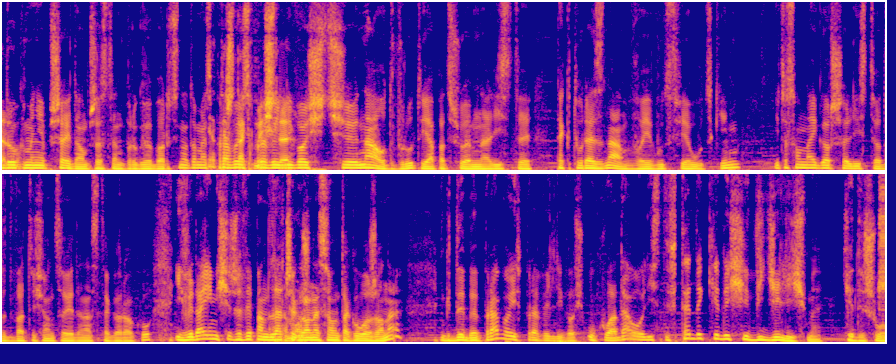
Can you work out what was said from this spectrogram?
według mnie przejdą przez ten próg wyborczy. Natomiast Ja Prawo i tak myślę. Sprawiedliwość na odwrót. Ja patrzyłem na listy, te, które znam w województwie łódzkim. I to są najgorsze listy od 2011 roku. I wydaje mi się, że wie pan, dlaczego może- one są tak ułożone? Gdyby Prawo i Sprawiedliwość układało listy wtedy, kiedy się widzieliśmy, kiedy szło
